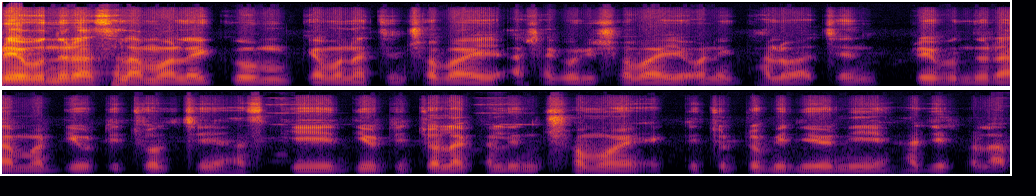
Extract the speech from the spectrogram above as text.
প্রিয় বন্ধুরা, আসসালামু আলাইকুম। কেমন আছেন সবাই? আশা করি সবাই অনেক ভালো আছেন। প্রিয় বন্ধুরা, আমার ডিউটি চলছে। আজকে ডিউটি চলাকালীন সময় একটি ছোট্ট ভিডিও নিয়ে হাজির হলাম।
